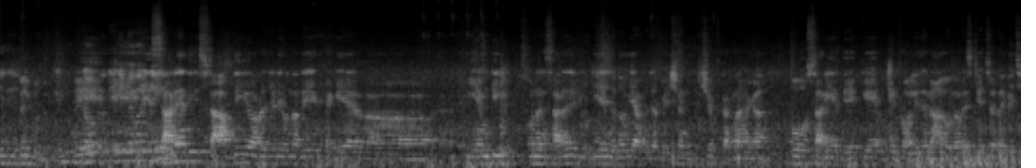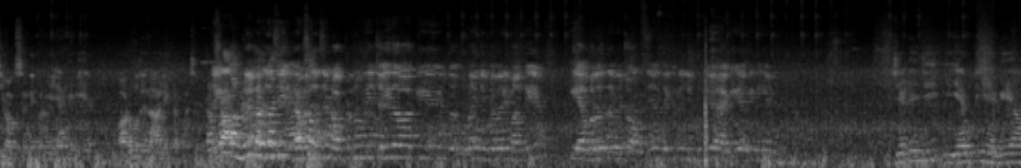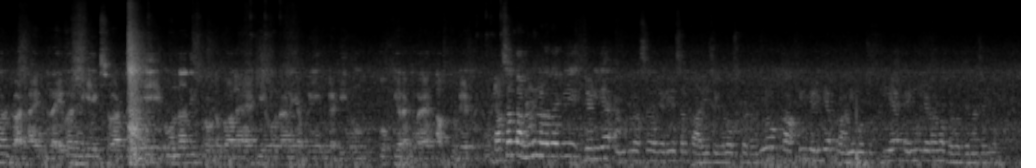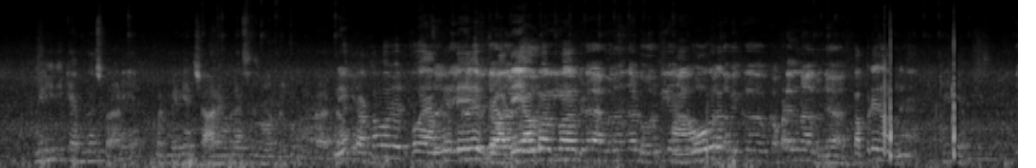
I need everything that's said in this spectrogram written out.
ਚਾਹੀਦੀ ਹੈ ਬਿਲਕੁਲ ਡਾਕਟਰ ਦੀ ਜ਼ਿੰਮੇਵਾਰੀ ਇਹ ਨਹੀਂ। ਸਾਰਿਆਂ ਦੀ ਸਟਾਫ ਦੀ ਔਰ ਜਿਹੜੇ ਉਹਨਾਂ ਦੇ ਹੈਗੇ ਆ ਈਐਮਟੀ ਉਹਨਾਂ ਦੀ ਸਾਰਿਆਂ ਦੀ ਡਿਊਟੀ ਹੈ ਜਦੋਂ ਵੀ ਜਿਹਾ ਪੇਸ਼ੈਂਟ ਸ਼ਿਫਟ ਕਰਨਾ ਹੈਗਾ ਉਹ ਸਾਰੀਆਂ ਦੇਖ ਕੇ ਆਪਣੀ ਟਰਾਲੀ ਦੇ ਨਾਲ ਉਹਨਾਂ ਦੇ ਸਟੇਚਰ ਦੇ ਵਿੱਚ ਹੀ ਆਕਸੀਜਨ ਦੀ ਪ੍ਰੋਵੀਜ਼ਨ ਹੈਗੀ ਹੈ ਔਰ ਉਹਦੇ ਨਾਲ ਹੀ ਕਰਨਾ ਚਾਹੀਦਾ। ਤੁਹਾਨੂੰ ਨਹੀਂ ਲੱਗਦਾ ਕਿ ਡਾਕਟਰ ਸਾਹਿਬ ਐਮਰਜੈਂਸੀ ਡਾਕਟਰ ਨੂੰ ਵੀ ਚਾਹੀਦਾ ਵਾ ਕਿ ਉਹਨਾਂ ਦੀ ਜ਼ਿੰਮੇਵਾਰੀ ਬਣਦੀ ਹੈ ਕਿ ਐਂਬੂਲੈਂਸ ਦੇ ਵਿੱਚ ਆਕਸੀਜਨ ਦੇਖਣੀ ਜ਼ਰੂਰੀ ਹੈਗੀ ਹੈ ਕਿ ਨਹੀਂ ਹੈ? ਜਿਹੜੇ ਜੀ ਈਐਮਟੀ ਹੈਗੇ ਆ ਔਰ ਡਰਾਈਵਰ ਹੈਗੇ 108 ਦੇ ਇਹ ਉਹਨਾਂ ਦੀ ਪ੍ਰੋਟੋਕਾਲ ਹੈ ਕਿ ਉਹਨਾਂ ਨੇ ਆਪਣੀ ਗੱਡੀ ਨੂੰ ਓਕੇ ਰੱਖਣਾ ਹੈ ਅਪ ਟੂ ਡੇਟ ਰੱਖਣਾ ਹੈ। ਡਾਕਟਰ ਸਾਹਿਬ ਤੁਹਾਨੂੰ ਨਹੀਂ ਲੱਗਦਾ ਕਿ ਜਿਹੜੀ ਹੈ ਐਂਬੂਲੈਂਸ ਜਿਹੜੀ ਹੈ ਸਰਕਾਰੀ ਸਿਵਲ ਹਸਪੀਟਲ ਦੀ ਉਹ ਕਾਫੀ ਜਿਹੜੀ ਹੈ ਪੁਰਾਣੀ ਹੋ ਚੁੱਕੀ ਹੈ ਇਹਨੂੰ ਜਿਹੜਾ ਵਾ ਬਦਲ ਦੇਣਾ ਚਾਹੀਦਾ? ਮੇਰੀ ਇੱਕ ਐਂਬੂਲੈਂਸ ਪੁਰਾਣੀ ਹੈ ਬਟ ਮੇਰੀਆਂ ਚਾਰ ਐਂਬੂਲੈਂਸਿਸ ਹੋਰ ਬਿਲਕੁਲ ਨਹੀਂ ਸਾਹਿਬ ਉਹ ਉਹ ਐਂਬੂਲੈਂਸ ਦੇ ਦਰਵਾਜ਼ੇ ਆ ਉਹ ਜਿਹੜਾ ਐਂਬੂਲੈਂਸ ਦਾ ਡੋਰ ਵੀ ਹੈ ਹਾਂ, ਉਹ ਇੱਕ ਕੱਪੜੇ ਦੇ ਨਾਲ ਬੰਨਿਆ ਹੋਇਆ। ਕੱਪੜੇ ਨਾਲ ਐਂਬੂਲੈਂਸ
